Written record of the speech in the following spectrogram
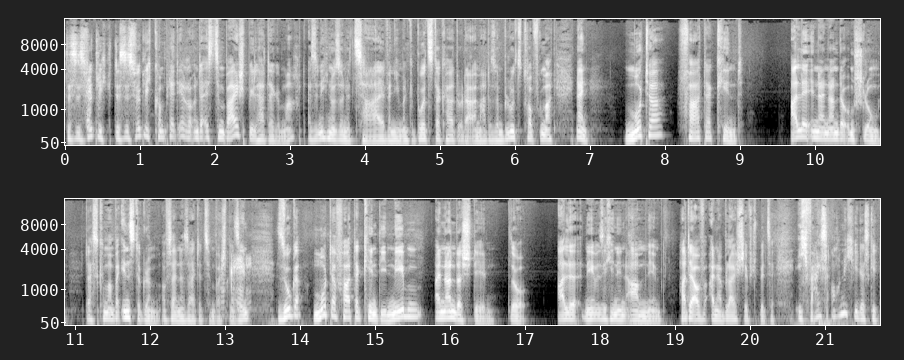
das ist wirklich, das ist wirklich komplett irre. Und da ist zum Beispiel hat er gemacht, also nicht nur so eine Zahl, wenn jemand Geburtstag hat oder einmal hat er so einen Blutstropf gemacht. Nein, Mutter, Vater, Kind, alle ineinander umschlungen. Das kann man bei Instagram auf seiner Seite zum Beispiel Okay. sehen. Sogar Mutter, Vater, Kind, die nebeneinander stehen. So, alle neben sich in den Arm nehmt. Hat er auf einer Bleistiftspitze. Ich weiß auch nicht, wie das geht.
